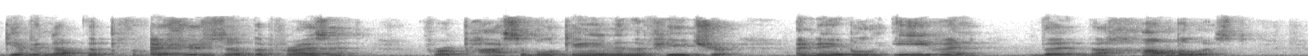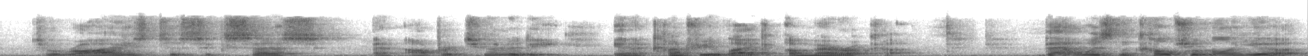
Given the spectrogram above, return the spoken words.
giving up the pleasures of the present for a possible gain in the future enabled even the, the humblest to rise to success and opportunity in a country like America. That was the cultural milieu.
